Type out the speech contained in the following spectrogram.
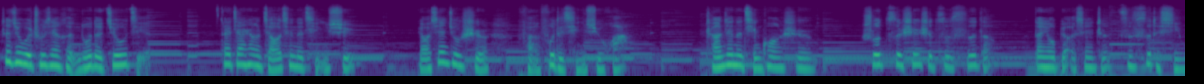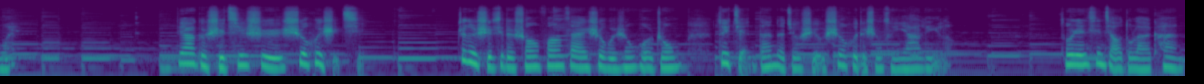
这就会出现很多的纠结，再加上矫情的情绪，表现就是反复的情绪化。常见的情况是，说自身是自私的，但又表现着自私的行为。第二个时期是社会时期。这个时期的双方在社会生活中，最简单的就是有社会的生存压力了。从人性角度来看，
